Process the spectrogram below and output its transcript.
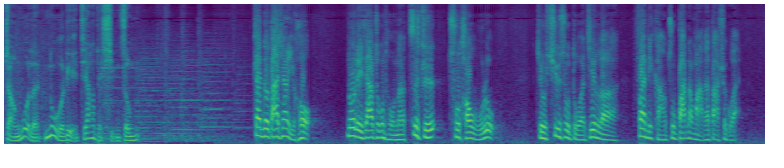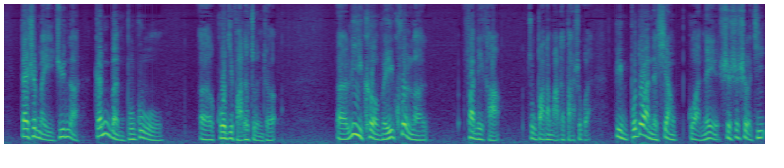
掌握了诺列加的行踪。战斗打响以后。诺列加总统呢自知出逃无路，就迅速躲进了梵蒂冈驻巴拿马的大使馆。但是美军呢根本不顾呃国际法的准则，呃立刻围困了梵蒂冈驻巴拿马的大使馆，并不断的向馆内实施射击。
